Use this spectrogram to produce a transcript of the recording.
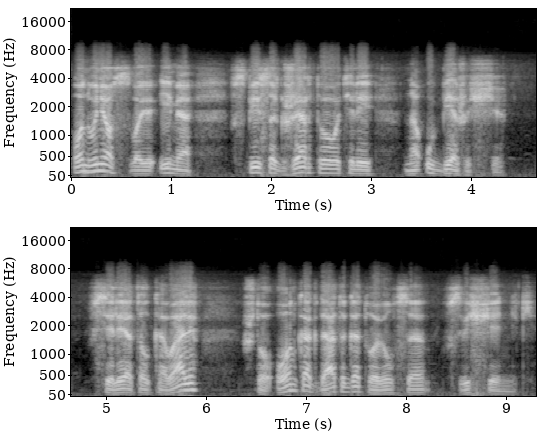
Он внес свое имя в список жертвователей на убежище. В селе толковали, что он когда-то готовился в священники.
